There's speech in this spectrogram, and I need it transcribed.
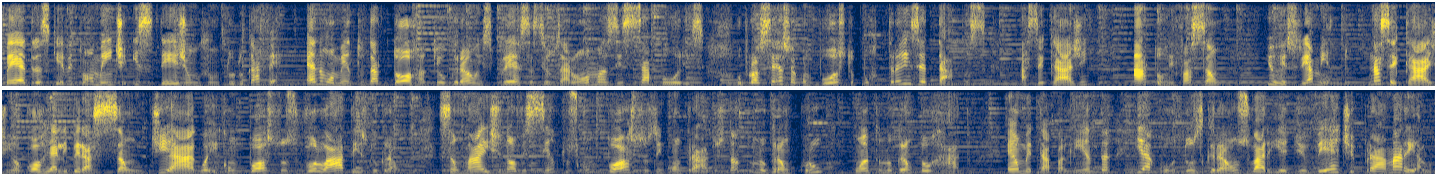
pedras que eventualmente estejam junto do café. É no momento da torra que o grão expressa seus aromas e sabores. O processo é composto por três etapas: a secagem, a torrefação e o resfriamento. Na secagem ocorre a liberação de água e compostos voláteis do grão. São mais de 900 compostos encontrados tanto no grão cru quanto no grão torrado. É uma etapa lenta e a cor dos grãos varia de verde para amarelo.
